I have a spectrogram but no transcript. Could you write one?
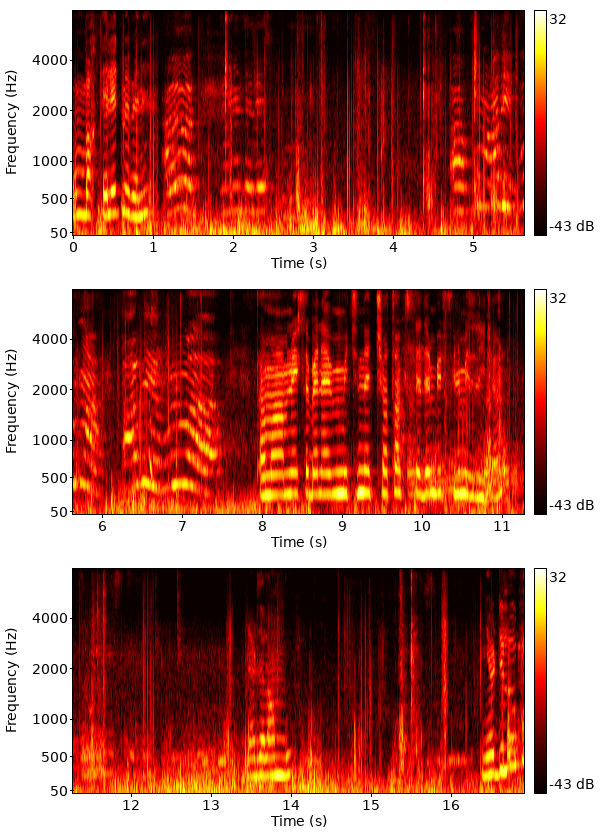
Oğlum bak deli etme beni. Abi bak beni deli etme. Aa, vurma abi vurma. Abi vurma. Tamam neyse ben evimin içinden çatak istediğim bir film izleyeceğim. Nerede lan bu? Nerede lan bu?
